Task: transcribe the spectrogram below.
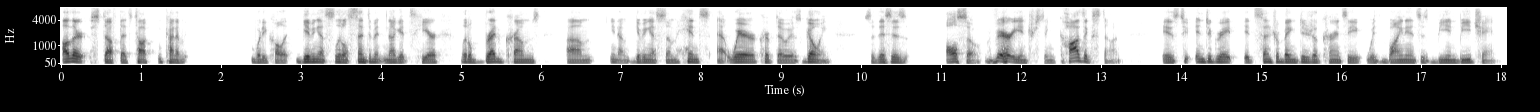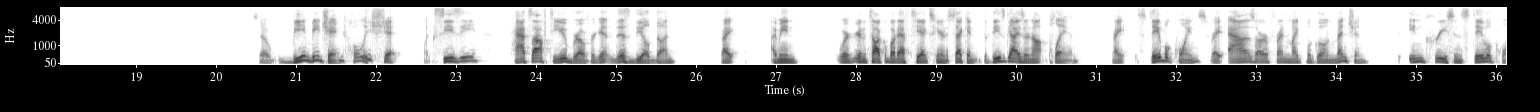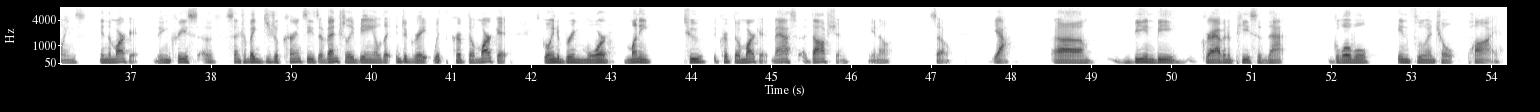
other stuff that's talking kind of what do you call it? Giving us little sentiment nuggets here, little breadcrumbs, um, you know, giving us some hints at where crypto is going. So this is also very interesting. Kazakhstan is to integrate its central bank digital currency with Binance's BNB chain. So BNB chain, holy shit. Like CZ, hats off to you, bro, for getting this deal done, right? I mean, we're going to talk about FTX here in a second, but these guys are not playing, right? Stable coins, right? As our friend Mike McGlone mentioned, the increase in stable coins in the market, the increase of central bank digital currencies eventually being able to integrate with the crypto market is going to bring more money to the crypto market, mass adoption, you know? So yeah, um, BNB grabbing a piece of that global influential pie.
